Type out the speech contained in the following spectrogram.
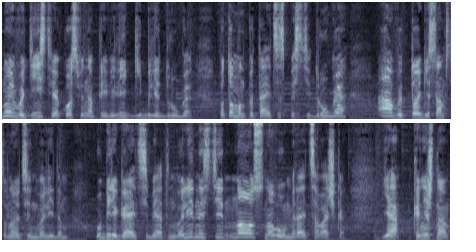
но его действия косвенно привели к гибели друга. Потом он пытается спасти друга, а в итоге сам становится инвалидом. Уберегает себя от инвалидности, но снова умирает собачка. Я, конечно,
